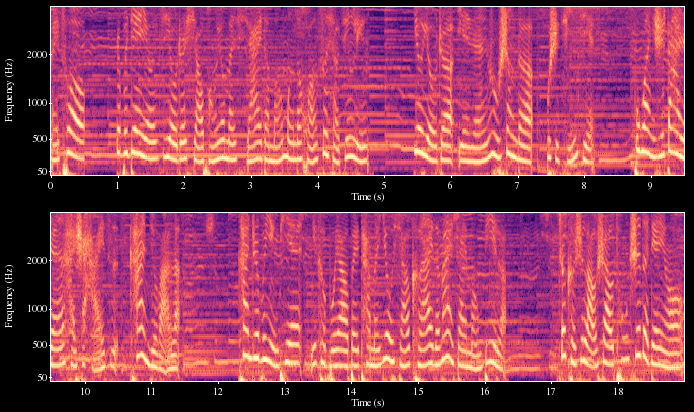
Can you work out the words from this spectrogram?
没错哦，这部电影既有着小朋友们喜爱的萌萌的黄色小精灵，又有着引人入胜的故事情节。不管你是大人还是孩子，看就完了。看这部影片，你可不要被他们幼小可爱的外在蒙蔽了，这可是老少通吃的电影哦。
